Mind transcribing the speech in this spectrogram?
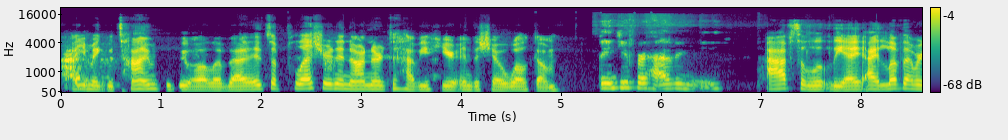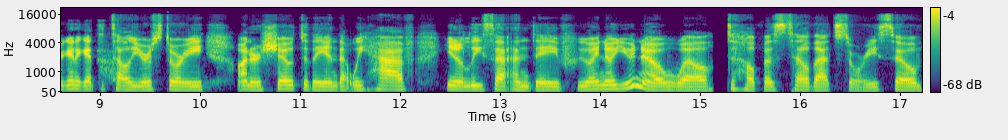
how you make the time to do all of that. It's a pleasure and an honor to have you here in the show. Welcome. Thank you for having me. Absolutely. I, I love that we're going to get to tell your story on our show today and that we have, you know, Lisa and Dave, who I know you know well, to help us tell that story. So,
